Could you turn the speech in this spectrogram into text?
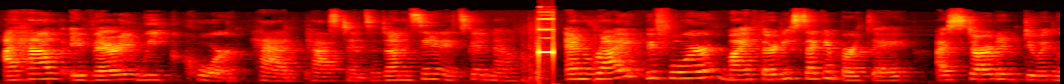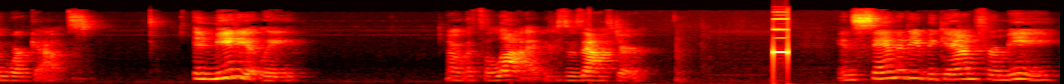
I have a very weak core, had past tense. I've done insanity, it's good now. And right before my 32nd birthday, I started doing the workouts. Immediately, no, that's a lie because it was after. Insanity began for me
